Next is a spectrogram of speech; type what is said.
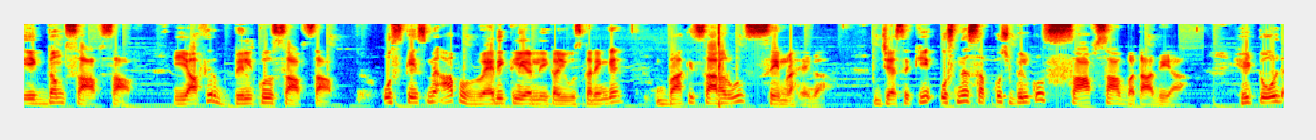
एकदम साफ़ साफ़ या फिर बिल्कुल साफ़ साफ़, उस केस में आप वेरी क्लियरली का यूज़ करेंगे। बाकी सारा रूल सेम रहेगा। जैसे कि उसने सब कुछ बिल्कुल साफ़ साफ़ बता दिया। He told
